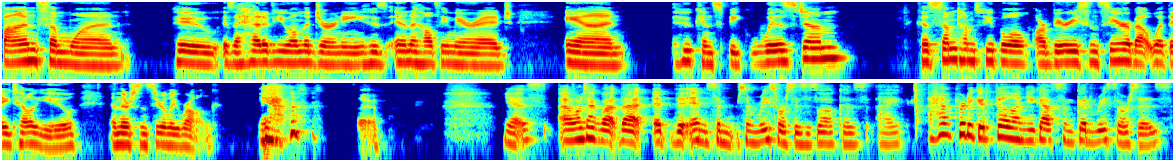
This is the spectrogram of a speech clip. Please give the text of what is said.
find someone who is ahead of you on the journey, who's in a healthy marriage and who can speak wisdom because sometimes people are very sincere about what they tell you and they're sincerely wrong. yeah. So Yes, I want to talk about that at the end. Some some resources as well because I I have a pretty good feel on you got some good resources.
